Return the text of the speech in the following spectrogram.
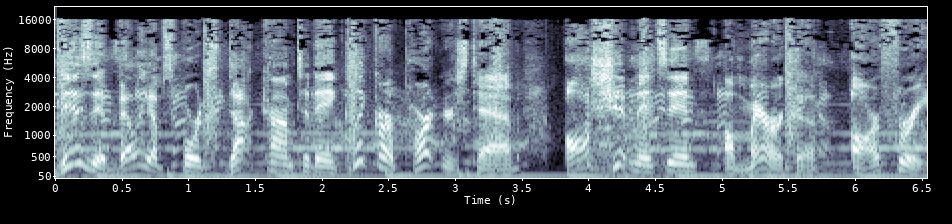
Visit bellyupsports.com today. Click our partners tab. All shipments in America are free.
